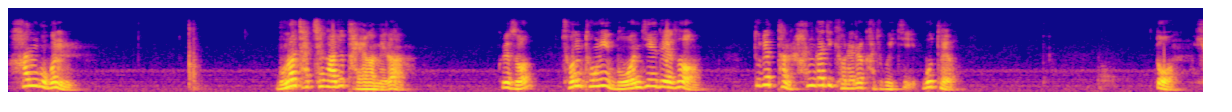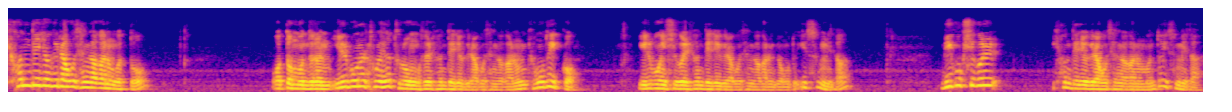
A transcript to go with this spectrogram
한국은 문화 자체가 아주 다양합니다. 그래서 전통이 무언지에 대해서 뚜렷한 한 가지 견해를 가지고 있지 못해요. 또 현대적이라고 생각하는 것도 어떤 분들은 일본을 통해서 들어온 것을 현대적이라고 생각하는 경우도 있고 일본식을 현대적이라고 생각하는 경우도 있습니다. 미국식을 현대적이라고 생각하는 분도 있습니다.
